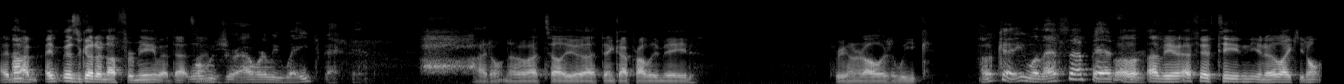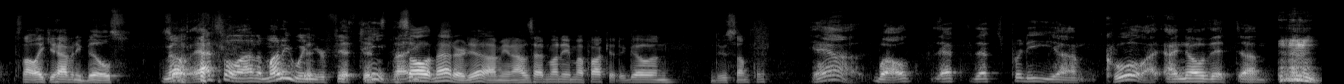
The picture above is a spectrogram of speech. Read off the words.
I, I it was good enough for me at that time. What was your hourly wage back then? I don't know. I tell you, I think I probably made three hundred dollars a week. Okay, well that's not bad. Well, for, I mean, at fifteen, you know, like you don't. It's not like you have any bills. No, so- that's a lot of money when you're It- fifteen. it's, right? That's all that mattered. Yeah, I mean, I was had money in my pocket to go and do something. Yeah, well, that's that's pretty um, cool. I, I know that um,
